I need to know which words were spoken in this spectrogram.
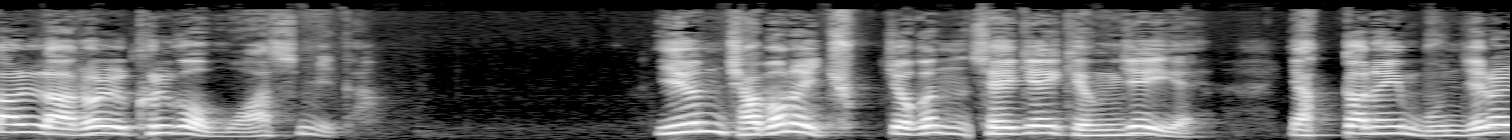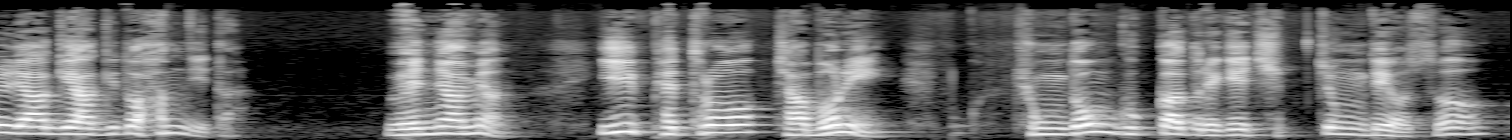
달러를 긁어 모았습니다. 이런 자본의 축적은 세계 경제에 약간의 문제를 야기하기도 합니다. 왜냐하면 이 페트로 자본이 중동 국가들에게 집중되어서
